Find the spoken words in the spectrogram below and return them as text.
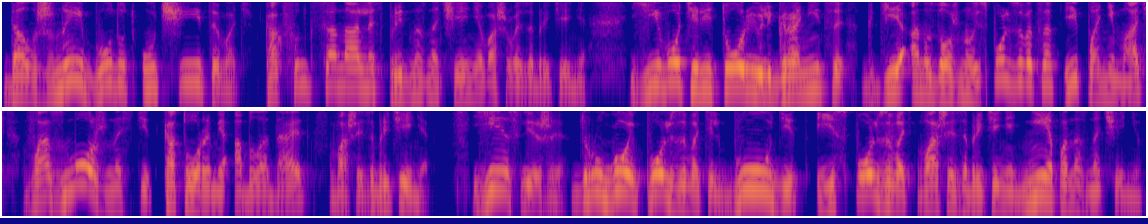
должны будут учитывать как функциональность предназначения вашего изобретения, его территорию или границы, где оно должно использоваться, и понимать возможности, которыми обладает ваше изобретение. Если же другой пользователь будет использовать ваше изобретение не по назначению,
